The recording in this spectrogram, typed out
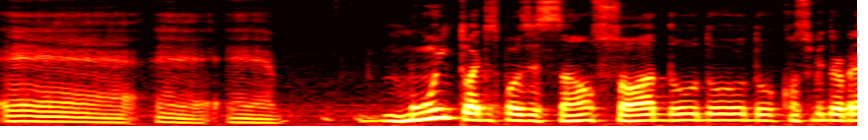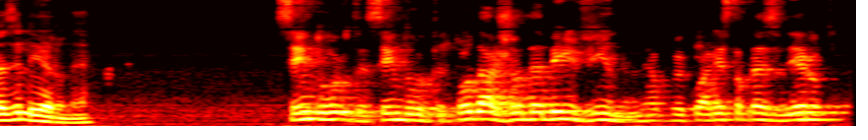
é, é, é, muito à disposição só do, do, do, consumidor brasileiro, né? Sem dúvida, sem dúvida. Toda ajuda é bem-vinda. Né? O pecuarista brasileiro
